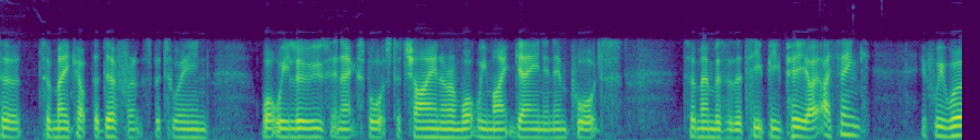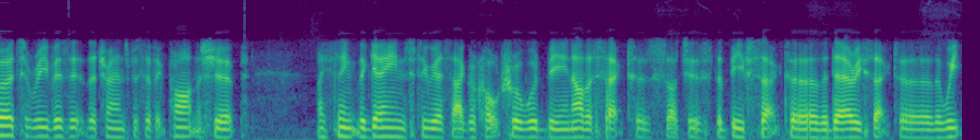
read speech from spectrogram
to to make up the difference between what we lose in exports to China and what we might gain in imports to members of the TPP. I, I think if we were to revisit the Trans-Pacific Partnership, I think the gains to U.S. agriculture would be in other sectors such as the beef sector, the dairy sector, the wheat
